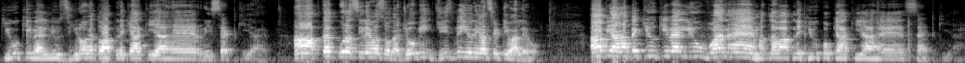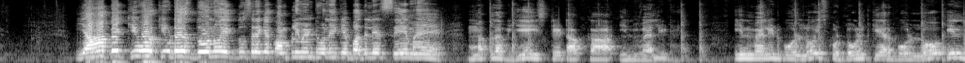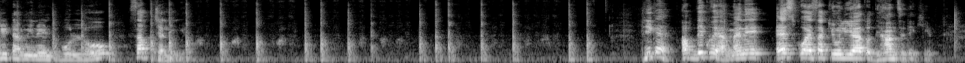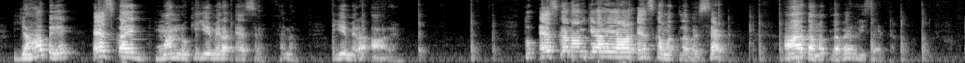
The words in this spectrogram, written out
क्यू की वैल्यू ज़ीरो है तो आपने क्या किया है? रीसेट किया है। हाँ आपका पूरा सिलेबस होगा। जो भी, जिस भी यूनिवर्सिटी वाले हो। अब यहाँ पे क्यू की वैल्यू वन है मतलब आपने क्यू को क्या किया है? सेट किया है। यहाँ पे क्यू और क्यू डैश दोनों एक दूसरे के कॉम्प्लीमेंट होने के बदले सेम है। मतलब ये स्टेट आपका इनवैलिड है। इनवैलिड बोल लो, इसको डोंट केयर बोल लो इनडिटर्मिनेंट बोल लो, सब चलेंगे। ठीक है? अब देखो यार, मैंने एस को ऐसा क्यों लिया तो ध्यान से देखिए। यहाँ पे एस का एक, मान लो कि ये मेरा एस है है ना? ये मेरा आर है। तो एस का नाम क्या है यार? एस का मतलब है सेट आर का मतलब है रीसेट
